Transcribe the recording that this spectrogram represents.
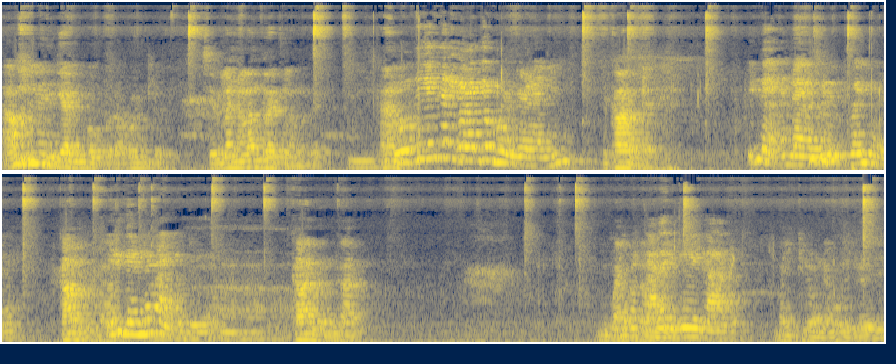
அவன் அமெரிக்காவுக்கு திறக்கலாம் அது கார் கார் கார் வரும், கார் இது பைக்ல வந்து- கலைக்கே இல்லாது பைக்கில் ஒன்று உங்களுக்கு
